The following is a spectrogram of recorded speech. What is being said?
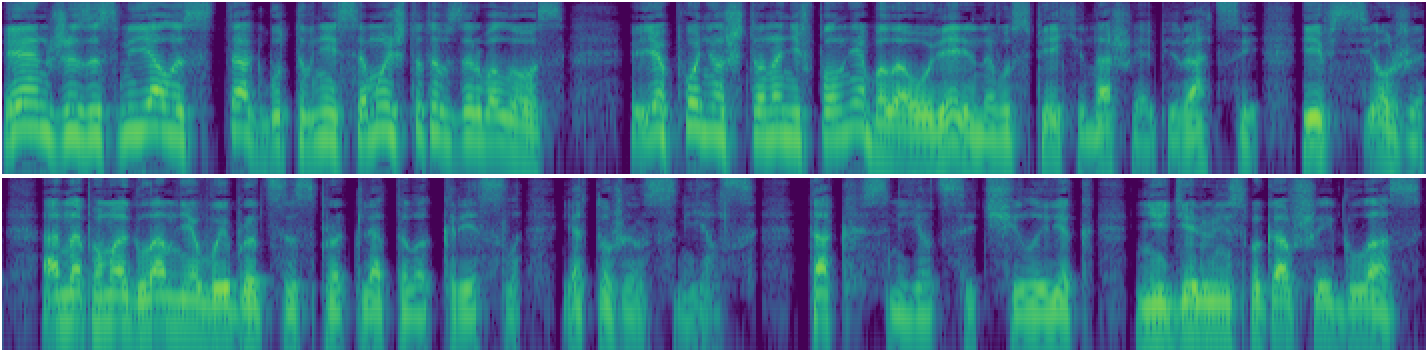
Энджи засмеялась так, будто в ней самой что-то взорвалось, я понял, что она не вполне была уверена в успехе нашей операции, и все же она помогла мне выбраться с проклятого кресла. Я тоже рассмеялся. Так смеется человек, неделю не смыкавший глаз,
